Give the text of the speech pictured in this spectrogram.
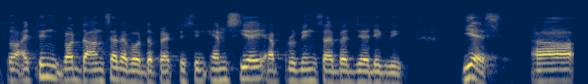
So I think got the answer about the practicing MCI approving cyber J degree. Yes, uh,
